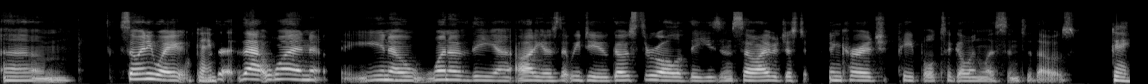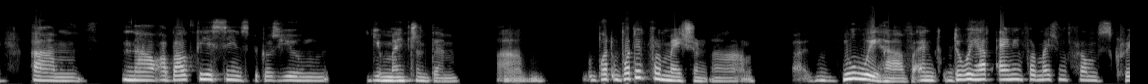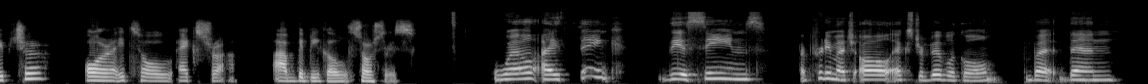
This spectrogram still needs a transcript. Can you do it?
Um, so anyway, okay. th- that one, you know, one of the uh, audios that we do goes through all of these, and so I would just encourage people to go and listen to those. Okay. Um, now about the Essenes, because you you mentioned them. Um, what what information um, do we have, and do we have any information from Scripture, or it's all extra uh, biblical sources? Well, I think the Essenes are pretty much all extra biblical, but then,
